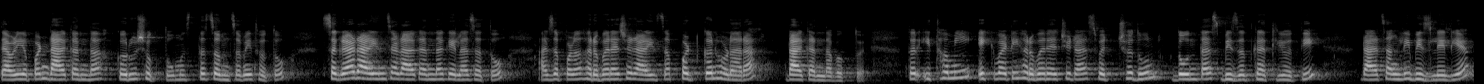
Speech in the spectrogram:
त्यावेळी आपण डाळ कांदा करू शकतो. मस्त चमचमीत होतो. सगळ्या डाळींचा डाळ कांदा केला जातो. आज आपण हरभऱ्याच्या डाळीचा पटकन होणारा डाळ कांदा बघतोय. तर इथं मी एक वाटी हरभऱ्याची डाळ स्वच्छ धुवून दोन तास भिजत घातली होती. डाळ चांगली भिजलेली आहे.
